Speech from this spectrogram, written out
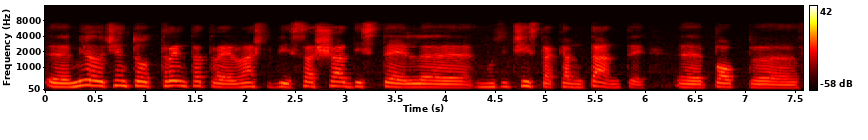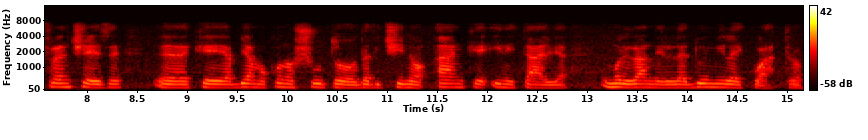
Eh, 1933 la nascita di Sacha Distel, eh, musicista cantante eh, pop eh, francese, eh, che abbiamo conosciuto da vicino anche in Italia, morirà nel 2004.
